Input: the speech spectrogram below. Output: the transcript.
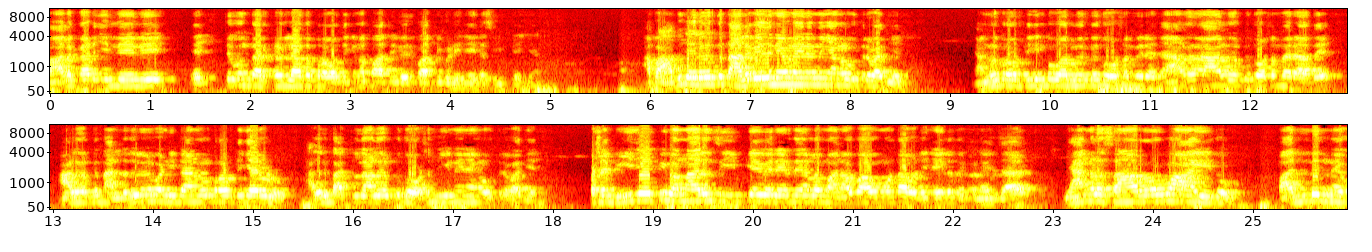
പാലക്കാട് ജില്ലയിൽ ഏറ്റവും തർക്കമില്ലാതെ പ്രവർത്തിക്കുന്ന പാർട്ടിയിൽ ഒരു പാർട്ടി വെളിയിലെ സി പി ഐ ആണ് അപ്പൊ അത് ചിലവർക്ക് തലവേദനയാണതിനൊന്നും ഞങ്ങൾ ഉത്തരവാദിയല്ല. ഞങ്ങൾ പ്രവർത്തിക്കുമ്പോൾ വേറൊരു ദോഷം വരാ. ഞങ്ങൾ ആളുകൾക്ക് ദോഷം വരാതെ ആളുകൾക്ക് നല്ലതിന് വേണ്ടിയിട്ടാണ് ഞങ്ങൾ പ്രവർത്തിക്കാറുള്ളൂ. അതിൽ മറ്റുള്ള ആളുകൾക്ക് ദോഷം ചെയ്യുന്നതിന് ഞങ്ങൾ ഉത്തരവാദിയാണ്. പക്ഷെ ബി ജെ പി വന്നാലും സി പി ഐ വരരുതെന്നുള്ള മനോഭാവം കൊണ്ട് ആ വെളിയിൽ നിൽക്കണ വെച്ചാൽ ഞങ്ങൾ സർവമായതും പല്ലും നെഗ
